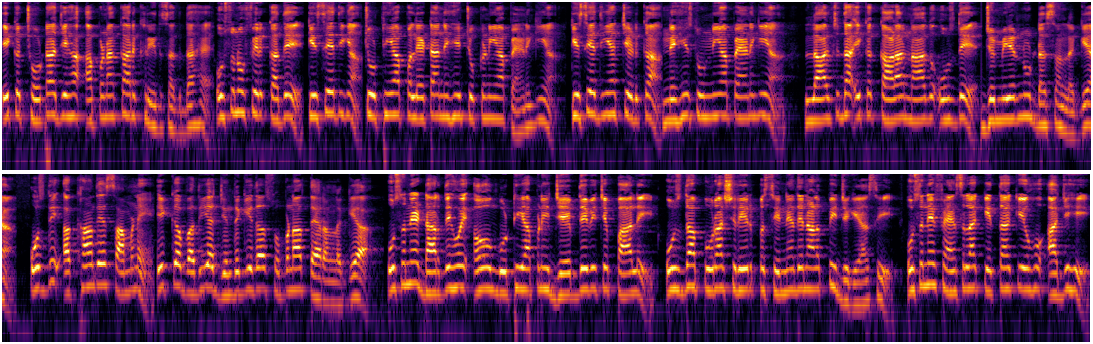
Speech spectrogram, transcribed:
ਇੱਕ ਛੋਟਾ ਜਿਹਾ ਆਪਣਾ ਘਰ ਖਰੀਦ ਸਕਦਾ ਹੈ। ਉਸ ਨੂੰ ਫਿਰ ਕਦੇ ਕਿਸੇ ਦੀਆਂ ਝੂਠੀਆਂ ਪਲੇਟਾਂ ਨਹੀਂ ਚੁੱਕਣੀਆਂ ਪੈਣਗੀਆਂ। ਕਿਸੇ ਦੀਆਂ ਝਿੜਕਾਂ ਨਹੀਂ ਸੁਣਨੀਆਂ ਪੈਣਗੀਆਂ। ਲਾਲਚ ਦਾ ਇੱਕ ਕਾਲਾ ਨਾਗ ਉਸ ਦੇ ਜ਼ਮੀਰ ਨੂੰ ਡਸਣ ਲੱਗਿਆ। ਉਸ ਦੀ ਅੱਖਾਂ ਦੇ ਸਾਹਮਣੇ ਇੱਕ ਵਧੀਆ ਜ਼ਿੰਦਗੀ ਦਾ ਸੁਪਨਾ ਤੈਰਨ ਲੱਗਿਆ। ਉਸਨੇ ਡਰਦੇ ਹੋਏ ਉਹ ਅੰਗੂਠੀ ਆਪਣੀ ਜੇਬ ਦੇ ਵਿੱਚ ਪਾ ਲਈ। ਉਸ ਦਾ ਪੂਰਾ ਸਰੀਰ ਪਸੀਨੇ ਦੇ ਨਾਲ ਭਿੱਜ ਗਿਆ ਸੀ। ਉਸਨੇ ਫੈਸਲਾ ਕੀਤਾ ਕਿ ਉਹ ਅੱਜ ਹੀ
